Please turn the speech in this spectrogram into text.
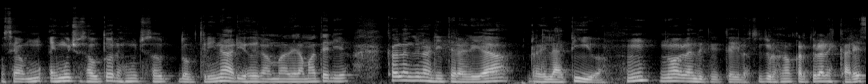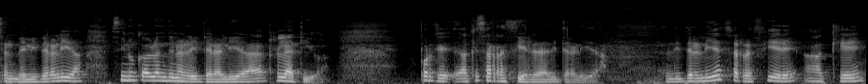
o sea, hay muchos autores, muchos doctrinarios de la, de la materia que hablan de una literalidad relativa. No hablan de que, que los títulos no cartulares carecen de literalidad, sino que hablan de una literalidad relativa. Porque, ¿a qué se refiere la literalidad? Literalidad se refiere a que,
